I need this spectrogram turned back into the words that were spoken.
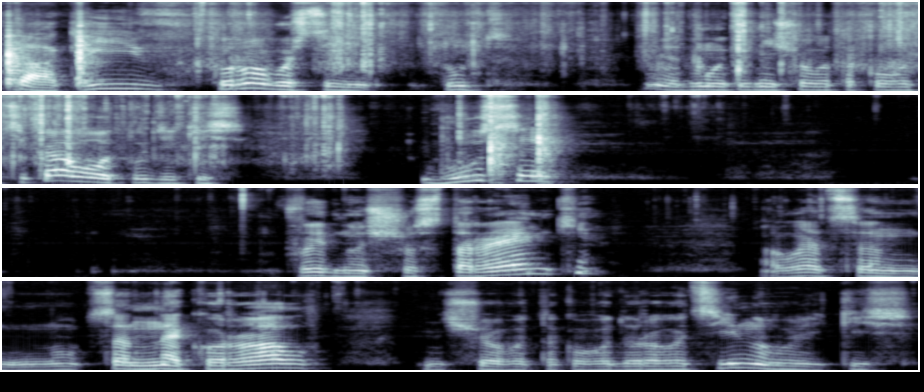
Так, і в коробочці тут, ну, я думаю, тут нічого такого цікавого. Тут якісь буси. Видно, що старенькі, але це, ну, це не корал, нічого такого дорогоцінного, якийсь,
